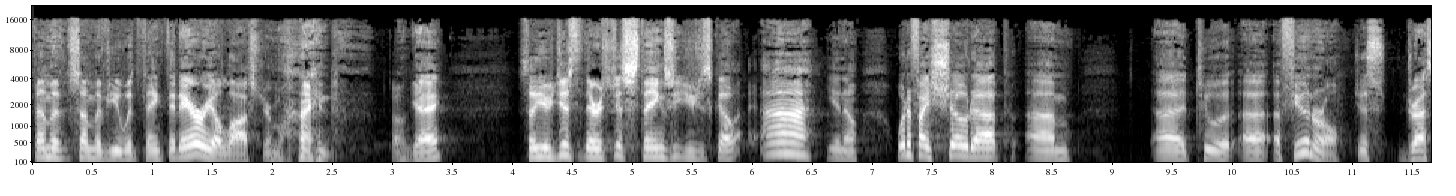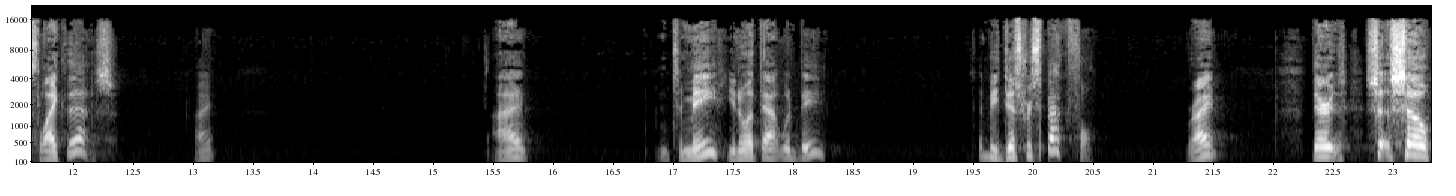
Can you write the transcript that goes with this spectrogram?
Some of, some of you would think that Ariel lost your mind. okay? So you're just, there's just things that you just go, ah, you know, what if I showed up um, uh, to a, a funeral just dressed like this, right? I, to me, you know what that would be? It'd be disrespectful, right? There, so, so,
